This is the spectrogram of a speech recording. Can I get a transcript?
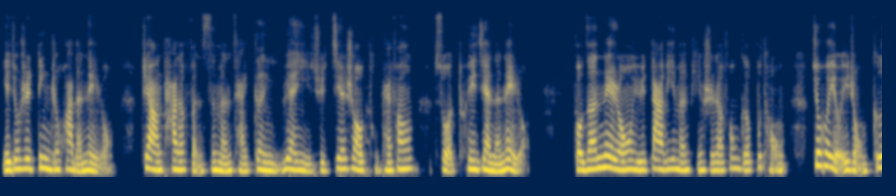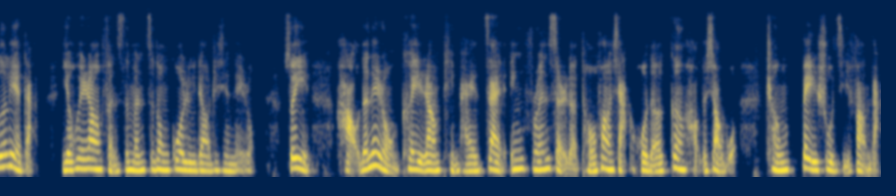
也就是定制化的内容，这样他的粉丝们才更愿意去接受品牌方所推荐的内容。否则，内容与大 V 们平时的风格不同，就会有一种割裂感，也会让粉丝们自动过滤掉这些内容。所以，好的内容可以让品牌在 influencer 的投放下获得更好的效果，成倍数级放大。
